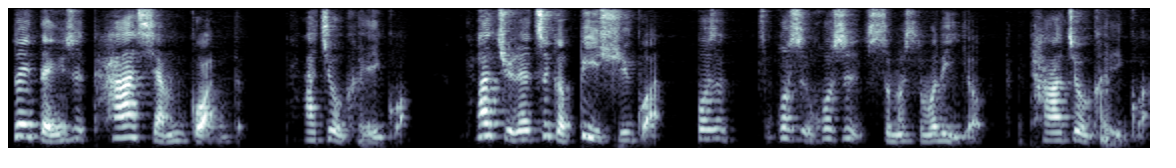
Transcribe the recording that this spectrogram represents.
所以等于是他想管的，他就可以管；他觉得这个必须管，或是或是或是什么什么理由，他就可以管。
